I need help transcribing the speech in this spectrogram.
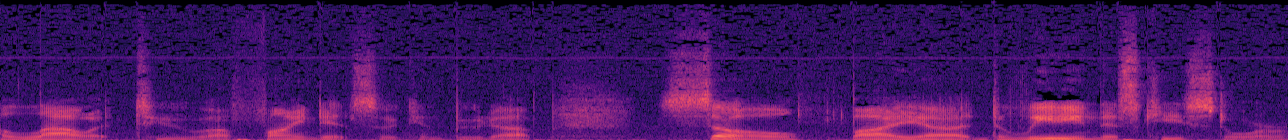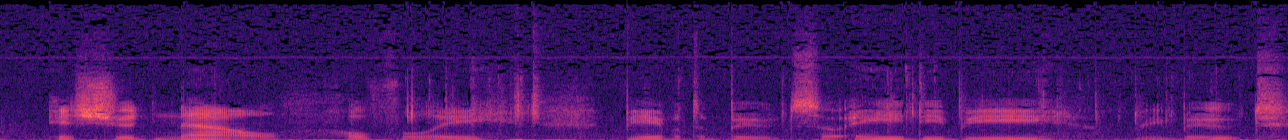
allow it to uh, find it so it can boot up. So by uh, deleting this key store it should now hopefully be able to boot. So adb reboot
